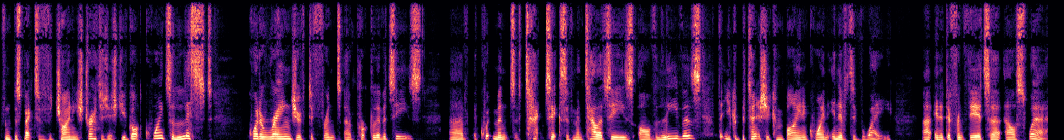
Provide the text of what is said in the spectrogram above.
from the perspective of a Chinese strategist, you've got quite a list, quite a range of different uh, proclivities, of equipment, of tactics, of mentalities, of levers that you could potentially combine in quite an innovative way uh, in a different theatre elsewhere.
